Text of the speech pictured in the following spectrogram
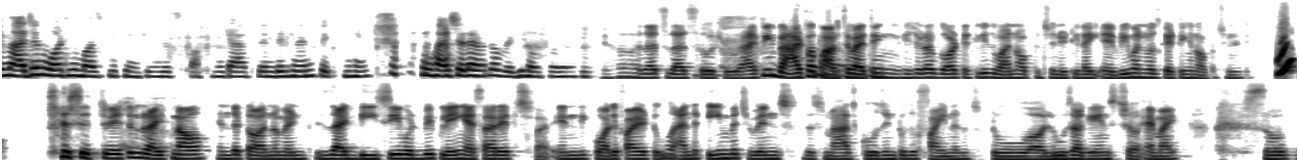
imagine what he must be thinking. This fucking captain didn't even pick me. Why should I make a video for him? Yeah, that's that's so true. I feel bad for Parthiv. I think he should have got at least one opportunity. Like everyone was getting an opportunity. The situation right now in the tournament is that DC would be playing SRH in the qualifier too, and the team which wins this match goes into the finals to uh, lose against uh, MI. So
